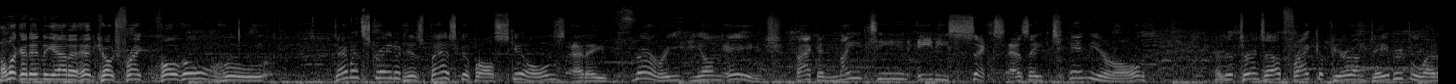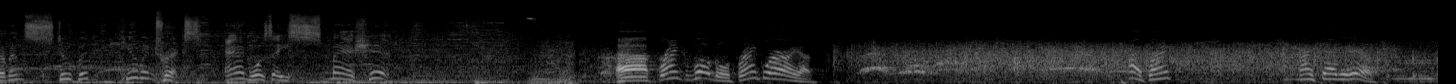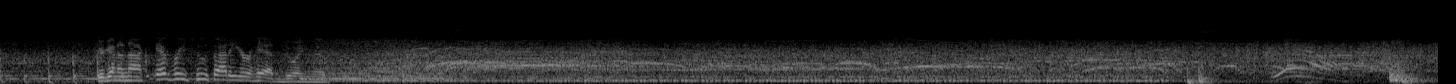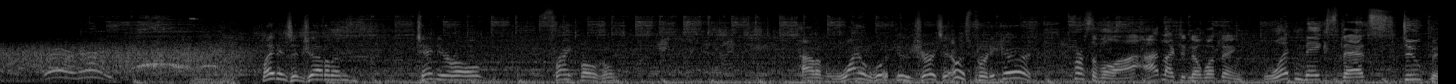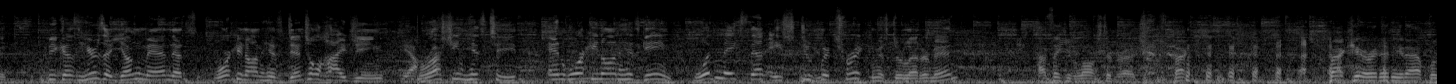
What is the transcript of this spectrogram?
A look at Indiana head coach Frank Vogel, who demonstrated his basketball skills at a very young age. Back in 1986 as a 10-year-old. As it turns out, Frank appeared on David Letterman's Stupid Human Tricks and was a smash hit. Uh, Frank Vogel. Frank, where are you? Hi, Frank. Nice to have you here. You're going to knock every tooth out of your head doing this. Yeah! Ladies and gentlemen, 10-year-old Frank Vogel out of Wildwood, New Jersey. That was pretty good. First of all, I, would like to know one thing. What makes that stupid? Because here's a young man that's working on his dental hygiene, yeah. brushing his teeth, and working on his game. What makes that a stupid trick, Mr. Letterman? I think you've lost it, Reg. Back, back here in Indianapolis.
